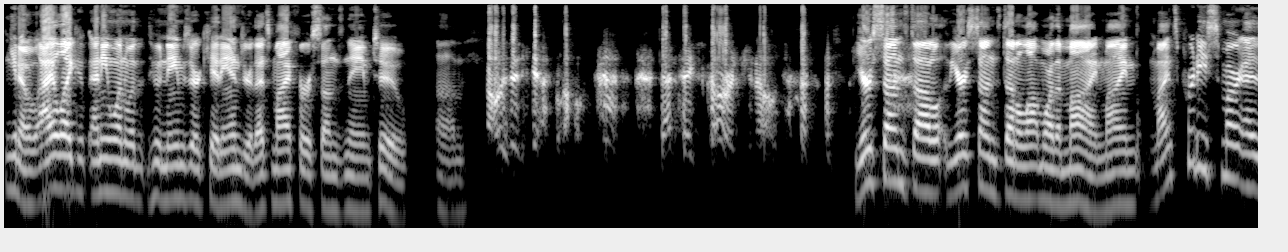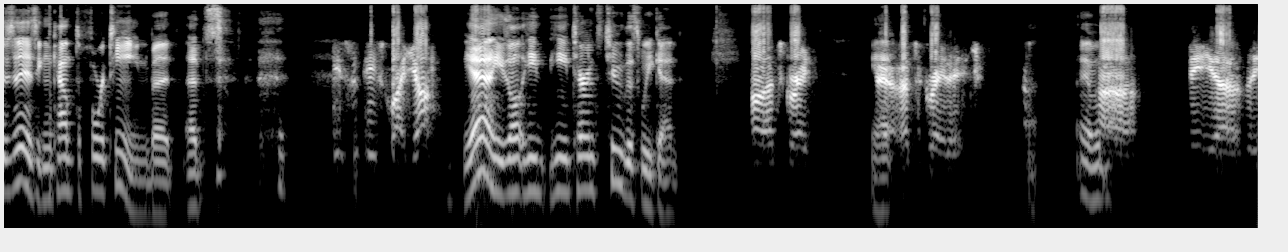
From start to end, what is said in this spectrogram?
you know, I like anyone with who names their kid Andrew. That's my first son's name too. Um, Oh. Yeah, well, that takes courage, you know. your son's done your son's done a lot more than mine. Mine mine's pretty smart as is. He can count to fourteen, but that's he's he's quite young. yeah. He's all, he he turns two this weekend. Oh, that's great. Yeah. Yeah, that's a great age. Yeah, well, Uh, the uh, the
